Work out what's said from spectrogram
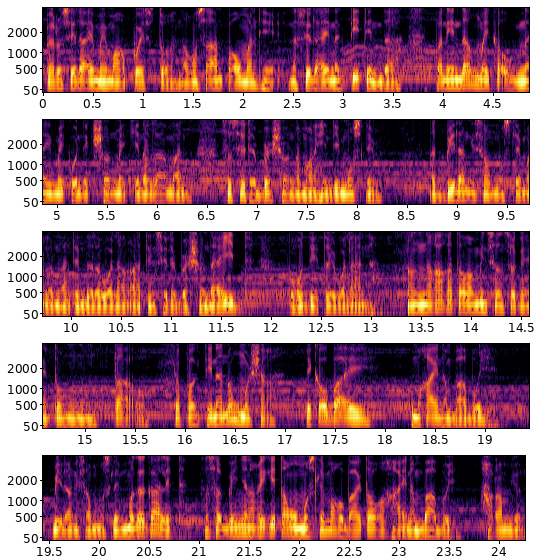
pero sila ay may mga pwesto na kung saan paumanhi na sila ay nagtitinda panindang may kaugnay, may koneksyon, may kinalaman sa celebration ng mga hindi Muslim. At bilang isang Muslim, alam natin dalawa lang ating celebration na Eid. Bukod dito ay wala na. Ang nakakatawa minsan sa ganitong tao, kapag tinanong mo siya, ikaw ba ay kumakain ng baboy? Bilang isang Muslim, magagalit. Sasabihin niya, nakikita mo Muslim ako, bakit ako kakain ng baboy? Haram yun.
